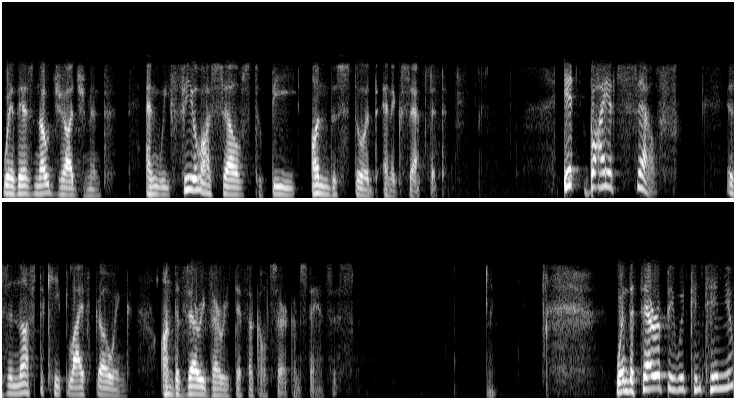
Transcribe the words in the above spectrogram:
where there's no judgment and we feel ourselves to be understood and accepted. It by itself is enough to keep life going under very, very difficult circumstances. When the therapy would continue,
